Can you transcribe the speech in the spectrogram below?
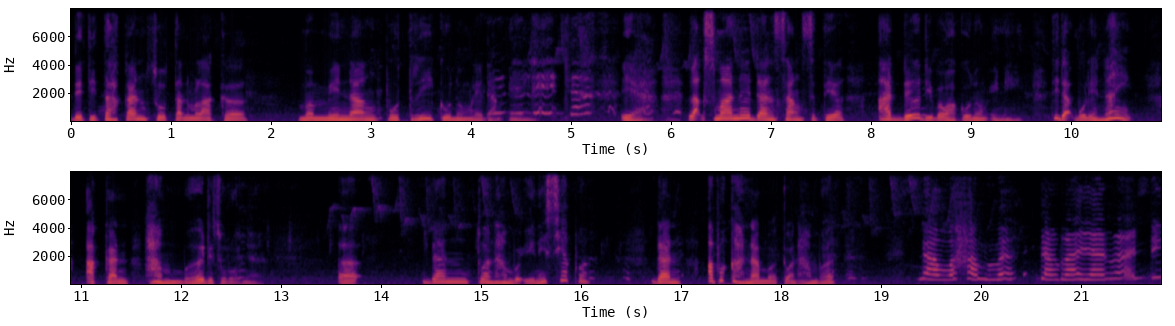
Dititahkan Sultan Melaka meminang putri Gunung Ledang ini. Ya, Laksmana dan Sang Setia ada di bawah gunung ini. Tidak boleh naik. Akan hamba disuruhnya. Uh, dan tuan hamba ini siapa? Dan apakah nama tuan hamba? Nama hamba dan Raya Rani.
